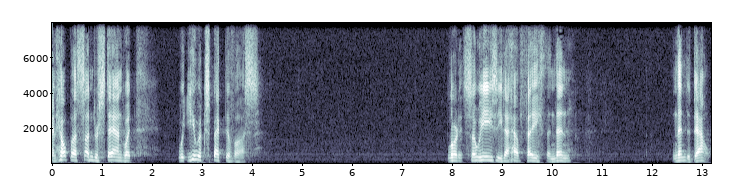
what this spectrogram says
and help us understand what, what you expect of us. Lord, it's so easy to have faith and then and then to doubt.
